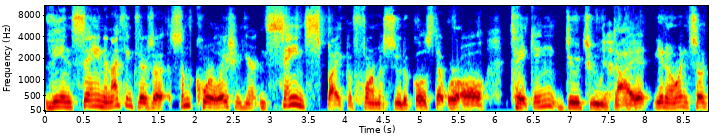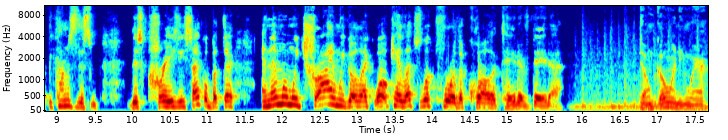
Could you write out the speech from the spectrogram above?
the insane and i think there's a some correlation here insane spike of pharmaceuticals that we're all taking due to yeah. diet you know and so it becomes this this crazy cycle. But there and then when we try and we go like well okay let's look for the qualitative data. Don't go anywhere.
